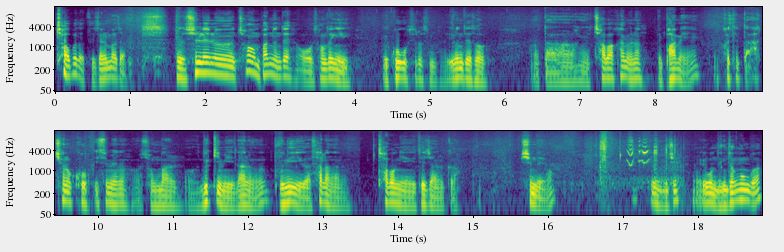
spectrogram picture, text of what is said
차보다 더 잘 맞아. 그래서 실내는 처음 봤는데 어, 상당히 고급스럽습니다. 이런 데서 어, 딱 차박하면은 밤에 커튼 딱 켜놓고 있으면은 어, 정말 어, 느낌이 나는 분위기가 살아나는 차박 여행이 되지 않을까 싶네요. 이거 뭐지? 어, 이건 냉장고인가?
